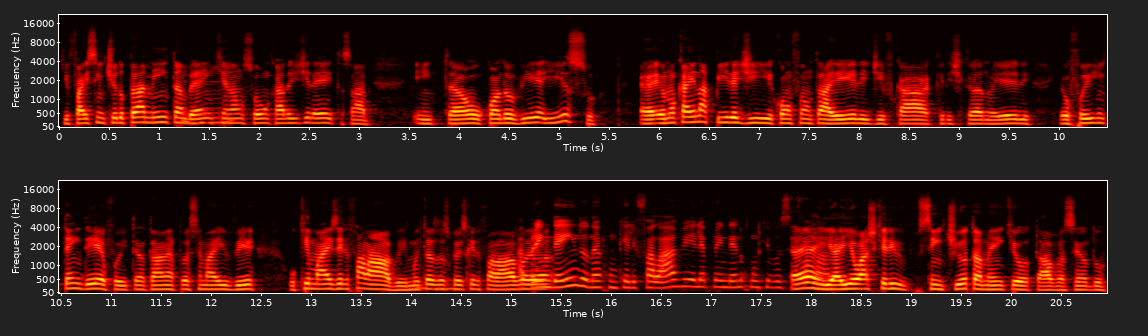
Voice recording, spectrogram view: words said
que faz sentido para mim também, que não sou um cara de direita, sabe? Então, quando eu vi isso, é, eu não caí na pilha de confrontar ele, de ficar criticando ele. Eu fui entender, fui tentar me aproximar e ver o que mais ele falava. E muitas das coisas que ele falava. Aprendendo, né, com o que ele falava e ele aprendendo com o que você É, falava. e aí eu acho que ele sentiu também que eu estava sendo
